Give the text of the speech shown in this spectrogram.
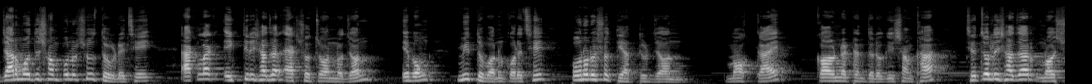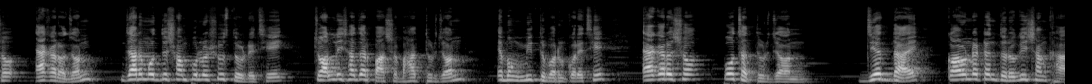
যার মধ্যে সম্পূর্ণ সুস্থ উঠেছে এক লাখ একত্রিশ হাজার একশো চুয়ান্ন জন এবং মৃত্যুবরণ করেছে পনেরোশো তিয়াত্তর জন। মক্কায় করোনাক্রান্ত রোগীর সংখ্যা ছেচল্লিশ হাজার নয়শো এগারো জন, যার মধ্যে সম্পূর্ণ সুস্থ উঠেছে চল্লিশ হাজার পাঁচশো বাহাত্তর জন এবং মৃত্যুবরণ করেছে এগারোশো পঁচাত্তর জন। জেদ্দায় করোনাক্রান্ত রোগীর সংখ্যা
